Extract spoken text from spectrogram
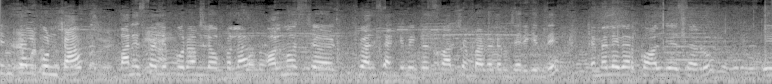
చింతల్కుంట వనస్థలిపురం లోపల ఆల్మోస్ట్ uh, ట్వెల్వ్ సెంటీమీటర్స్ వర్షం పడడం జరిగింది. ఎమ్మెల్యే గారు కాల్ చేశారు. ఈ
